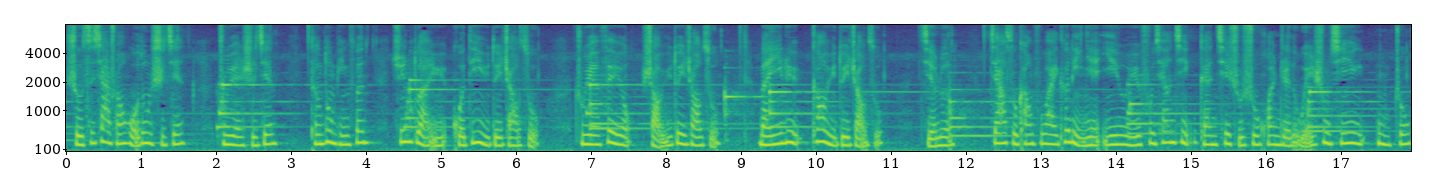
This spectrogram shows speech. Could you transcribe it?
首次下床活动时间、住院时间。疼痛评分均短于或低于对照组，住院费用少于对照组，满意率高于对照组。结论：加速康复外科理念应用于腹腔镜肝切除术患者的围术期应用中，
